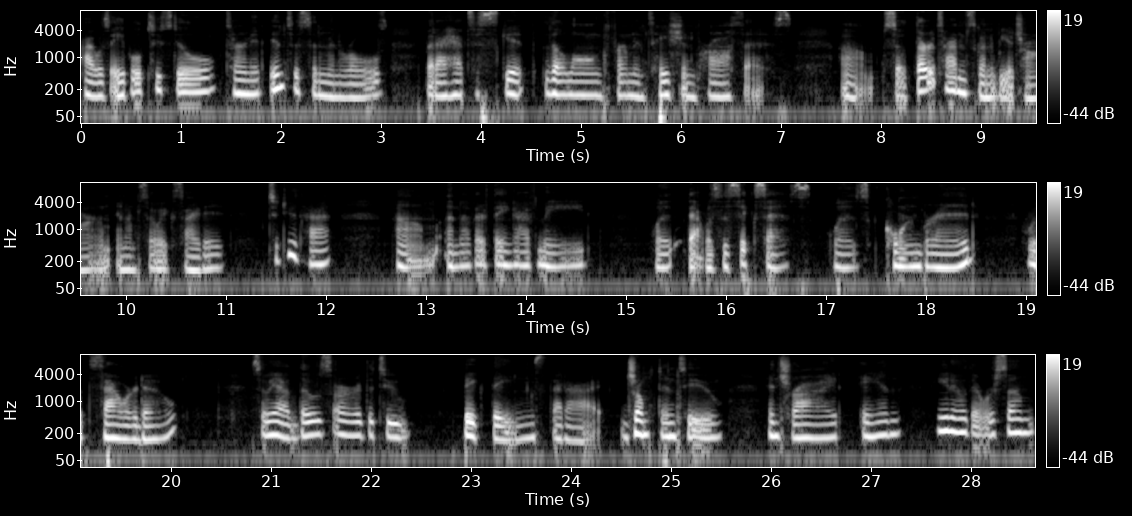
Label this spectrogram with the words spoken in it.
I was able to still turn it into cinnamon rolls, but I had to skip the long fermentation process. Um, so third time is going to be a charm, and I'm so excited to do that. Um, another thing I've made what that was a success was cornbread with sourdough. So yeah, those are the two big things that I jumped into and tried and you know there were some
